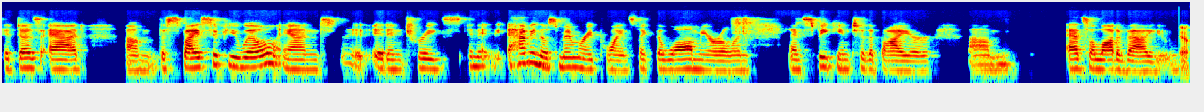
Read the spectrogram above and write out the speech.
it does add um, the spice, if you will, and it, it intrigues and it, having those memory points like the wall mural and and speaking to the buyer um, adds a lot of value. Yeah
